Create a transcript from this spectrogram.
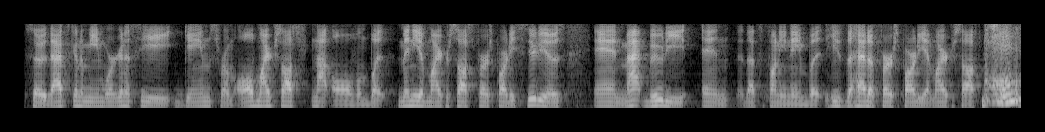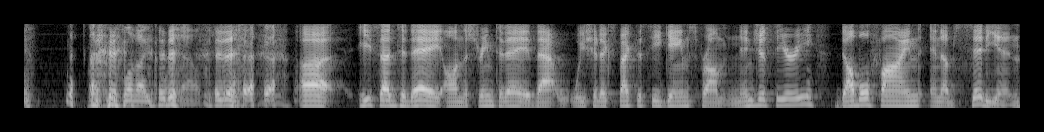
So that's going to mean we're going to see games from all of Microsoft's, not all of them, but many of Microsoft's first party studios and Matt Booty, and that's a funny name, but he's the head of first party at Microsoft. it is. It is. Uh, he said today on the stream today that we should expect to see games from Ninja Theory, Double Fine, and Obsidian.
